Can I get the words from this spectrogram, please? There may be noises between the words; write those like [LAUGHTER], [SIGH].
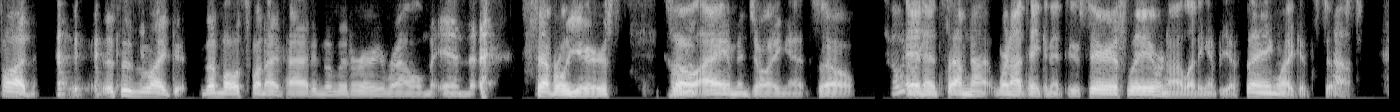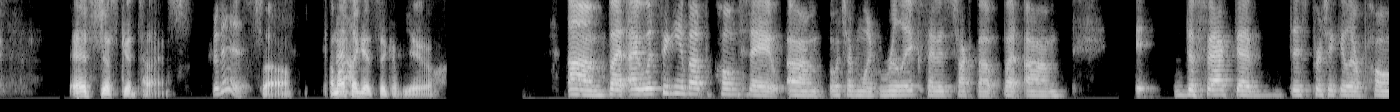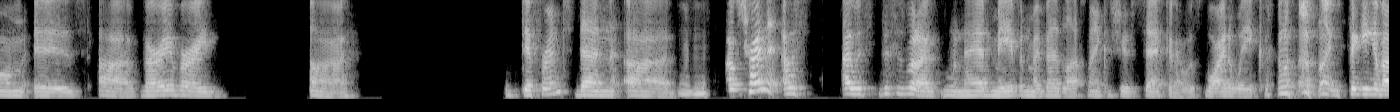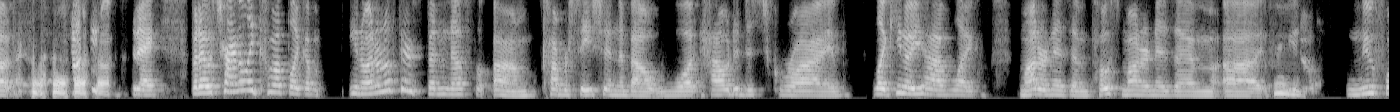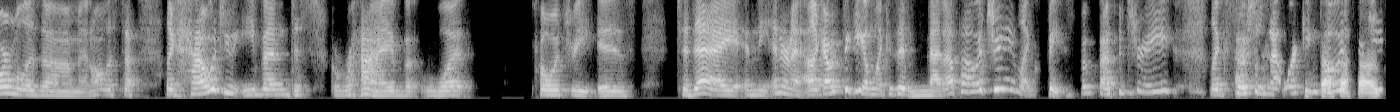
Fun. This is like the most fun I've had in the literary realm in [LAUGHS] several years. So I am enjoying it. So totally. and it's I'm not we're not taking it too seriously. We're not letting it be a thing. Like it's just it's just good times. it is. So unless. I get sick of you. Um, but I was thinking about the poem today, um, which I'm like really excited to talk about. But um, it, the fact that this particular poem is uh, very, very uh, different than uh, hmm I was trying to. I was. I was. This is what I when I had Maeve in my bed last night because she was sick and I was wide awake, [LAUGHS] like thinking about [LAUGHS] today but i was trying to like come up like a you know i don't know if there's been enough um conversation about what how to describe like you know you have like modernism postmodernism uh you Mm. know new formalism and all this stuff like how would you even [LAUGHS] describe what poetry is today in the internet like i was thinking i'm like is it meta poetry? Like facebook [LAUGHS] poetry? Like social networking [LAUGHS] poetry?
